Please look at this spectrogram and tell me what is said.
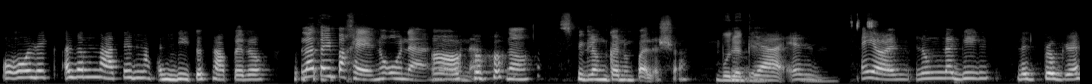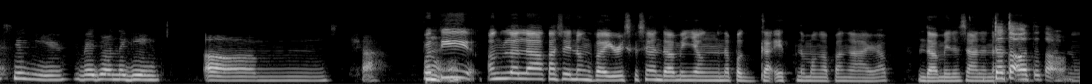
oo, like, alam natin na andito siya, pero, wala tayong pake, noong una. Noong Oo. una. No? Tapos biglang ganun pala siya. Bulaga. yeah, and, ayun, nung naging, nag-progress yung year, medyo naging, um, siya. Pati ang lala kasi ng virus kasi ang dami niyang napagkait na mga pangarap. Ang dami na sana natin. Totoo, totoo. Ano.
